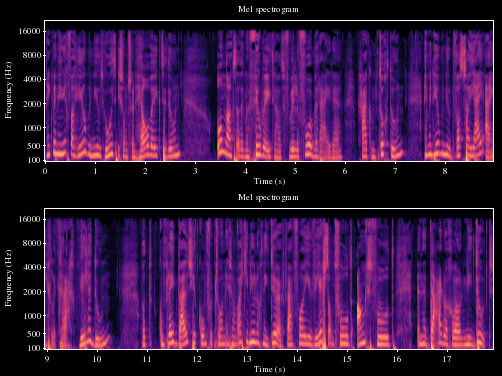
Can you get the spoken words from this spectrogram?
Ik ben in ieder geval heel benieuwd hoe het is om zo'n helweek te doen. Ondanks dat ik me veel beter had willen voorbereiden, ga ik hem toch doen. En ben heel benieuwd, wat zou jij eigenlijk graag willen doen? Wat compleet buiten je comfortzone is en wat je nu nog niet durft. Waarvoor je weerstand voelt, angst voelt en het daardoor gewoon niet doet.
